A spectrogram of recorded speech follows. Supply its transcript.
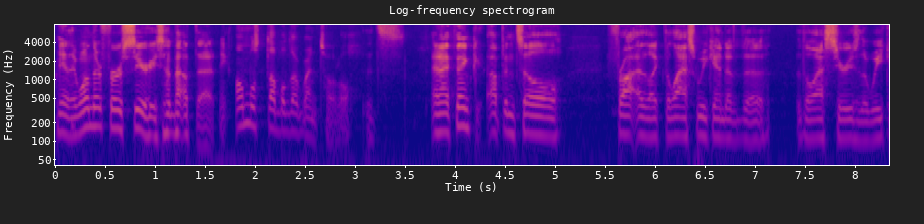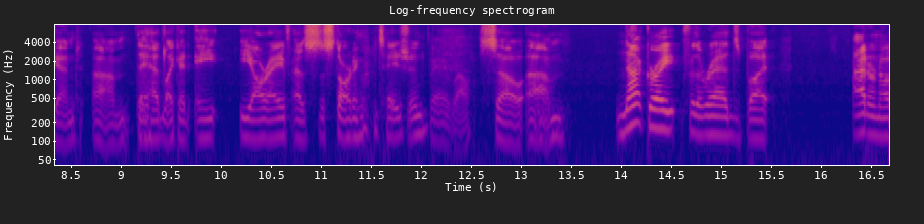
Yeah, they won their first series. How about that? They almost doubled their win total. It's and I think up until Friday, like the last weekend of the the last series of the weekend, um, they had like an eight ERA as the starting rotation. Very well. So, um, not great for the Reds, but I don't know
